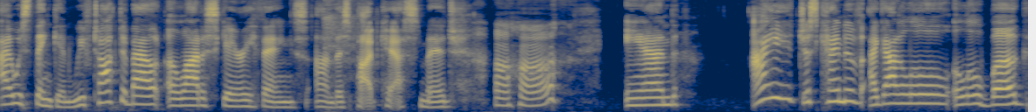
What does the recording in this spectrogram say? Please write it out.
I was thinking we've talked about a lot of scary things on this podcast, Midge, Uh huh. and I just kind of I got a little a little bug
